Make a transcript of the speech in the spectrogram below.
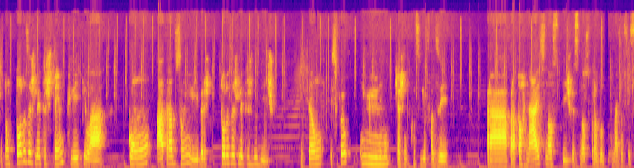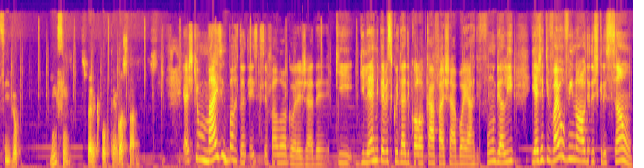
Então, todas as letras têm um clipe lá com a tradução em libras todas as letras do disco. Então, isso foi o mínimo que a gente conseguiu fazer para tornar esse nosso disco, esse nosso produto mais acessível. Enfim, espero que o povo tenha gostado. Eu acho que o mais importante é isso que você falou agora, Jada, que Guilherme teve esse cuidado de colocar a faixa a boiar de fundo e ali, e a gente vai ouvindo a audiodescrição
